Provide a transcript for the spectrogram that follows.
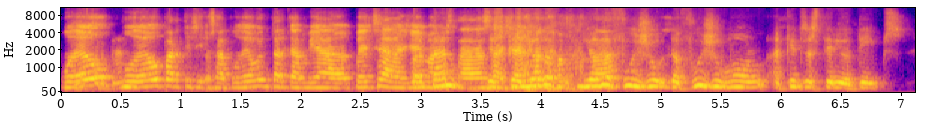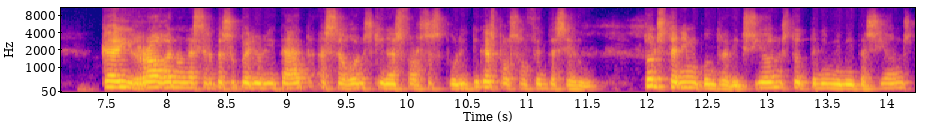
Podeu, podeu, participar, o sigui, podeu intercanviar el veig a la Gemma tant, que està És que jo, de, jo defujo, defujo molt aquests estereotips que hi roguen una certa superioritat a segons quines forces polítiques pel sol fet de ser-ho. Tots tenim contradiccions, tots tenim limitacions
